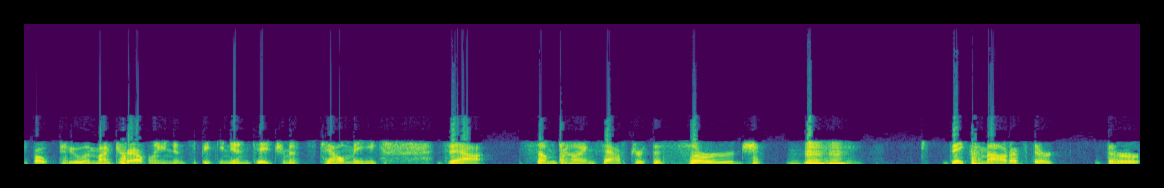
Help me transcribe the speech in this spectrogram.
spoke to in my traveling and speaking engagements tell me that sometimes after the surge, Mm-hmm. They come out of their their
